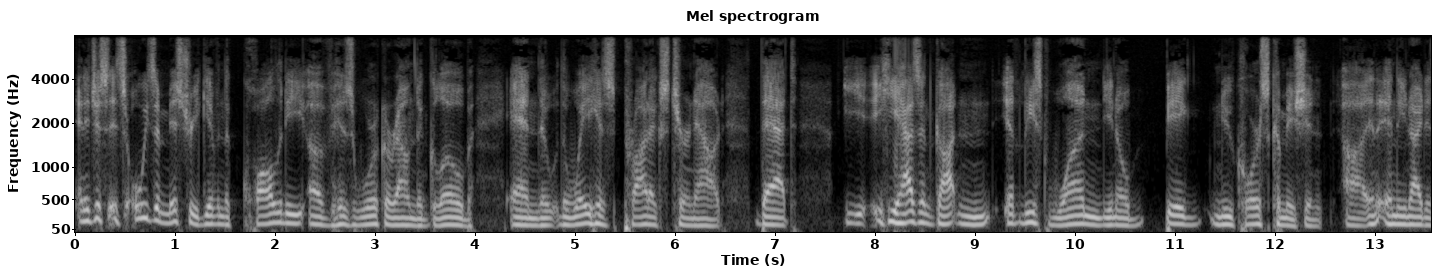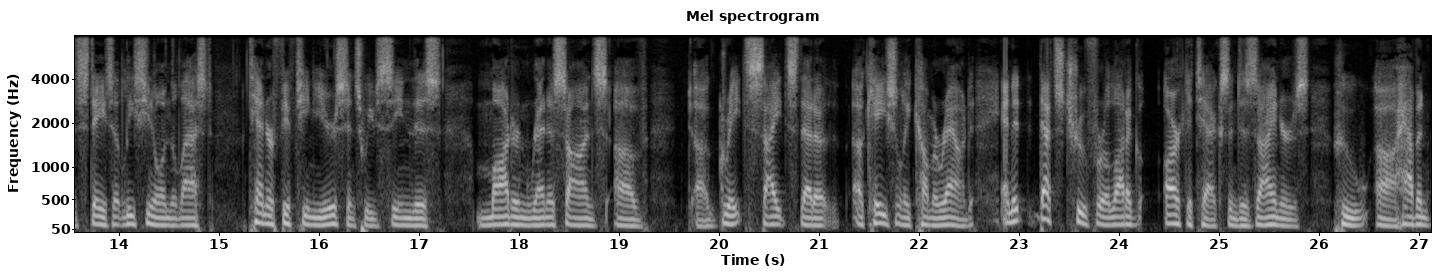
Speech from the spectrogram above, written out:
And it just it's always a mystery given the quality of his work around the globe and the the way his products turn out that he, he hasn't gotten at least one, you know, big new course commission uh, in, in the United States, at least, you know, in the last 10 or 15 years since we've seen this modern renaissance of uh, great sites that uh, occasionally come around. And it, that's true for a lot of architects and designers who uh, haven't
